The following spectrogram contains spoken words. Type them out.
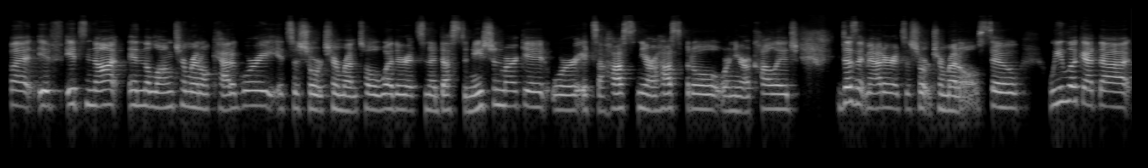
But if it's not in the long-term rental category, it's a short-term rental, whether it's in a destination market or it's a host near a hospital or near a college. It doesn't matter. It's a short-term rental. So we look at that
